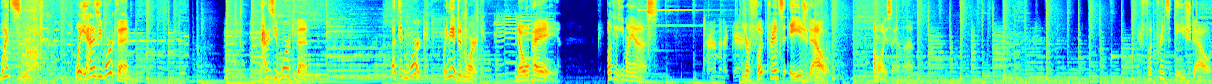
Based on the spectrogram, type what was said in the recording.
What? Wait, how does he work then? How does he work then? That didn't work. What do you mean it didn't work? No pay. Fucking eat my ass. Your footprints aged out. I'm always saying that. Your footprints aged out.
